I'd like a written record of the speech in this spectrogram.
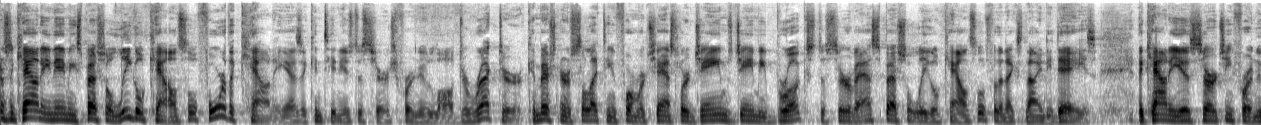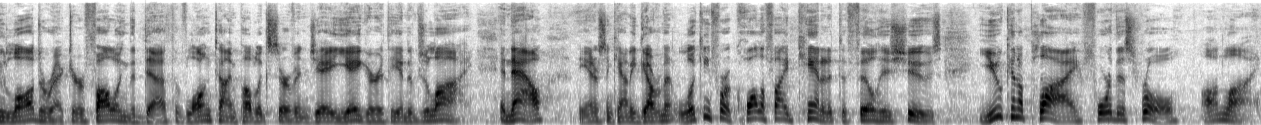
Anderson County naming special legal counsel for the county as it continues to search for a new law director. Commissioner selecting former Chancellor James Jamie Brooks to serve as special legal counsel for the next 90 days. The county is searching for a new law director following the death of longtime public servant Jay Yeager at the end of July. And now, the Anderson County government looking for a qualified candidate to fill his shoes. You can apply for this role online.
